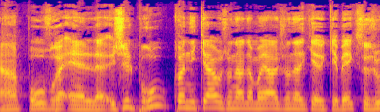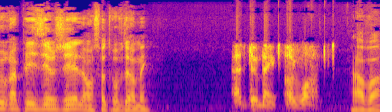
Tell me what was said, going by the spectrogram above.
Hein, pauvre elle. Gilles Proux, chroniqueur au Journal de Montréal, Journal de Québec. Ce jour, un plaisir, Gilles. On se retrouve demain. À demain. Au revoir. Au revoir.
